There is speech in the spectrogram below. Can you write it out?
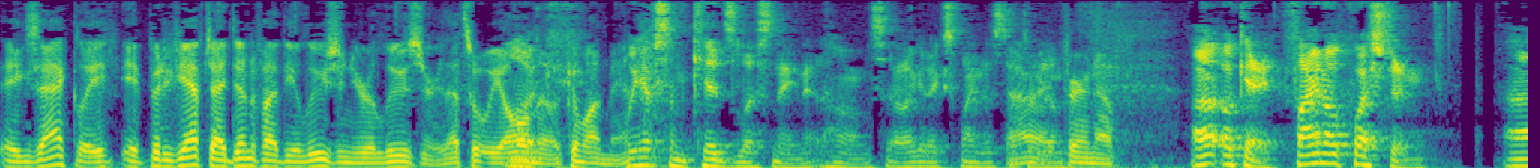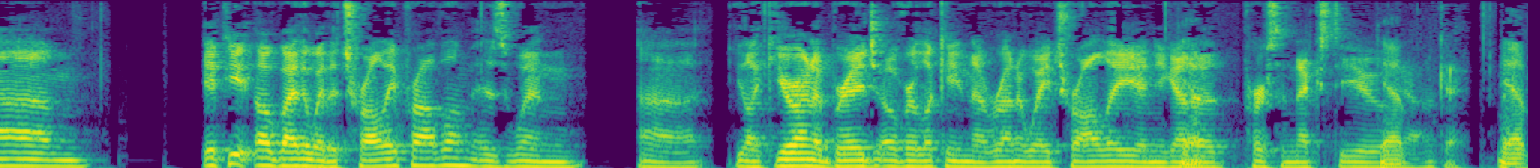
Exactly. If, but if you have to identify the illusion, you're a loser. That's what we all Look, know. Come on, man. We have some kids listening at home, so I got to explain this stuff all to right, them. fair enough. Uh, okay, final question. Um, if you, oh, by the way, the trolley problem is when, uh, you, like you're on a bridge overlooking a runaway trolley and you got a person next to you. Yep. Yeah, okay. Yep.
